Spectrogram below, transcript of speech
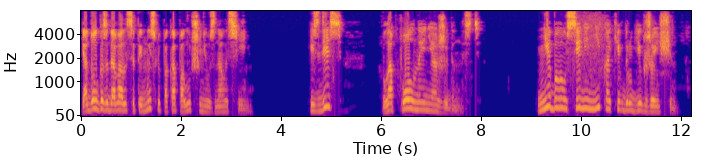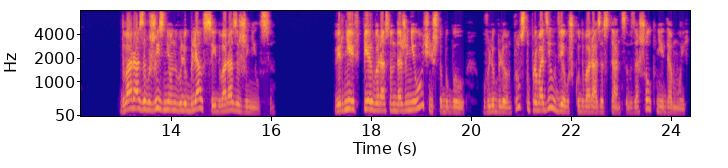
Я долго задавалась этой мыслью, пока получше не узнала Сеню. И здесь была полная неожиданность. Не было у Сени никаких других женщин. Два раза в жизни он влюблялся и два раза женился. Вернее, в первый раз он даже не очень, чтобы был влюблен, просто проводил девушку два раза с танцев, зашел к ней домой.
